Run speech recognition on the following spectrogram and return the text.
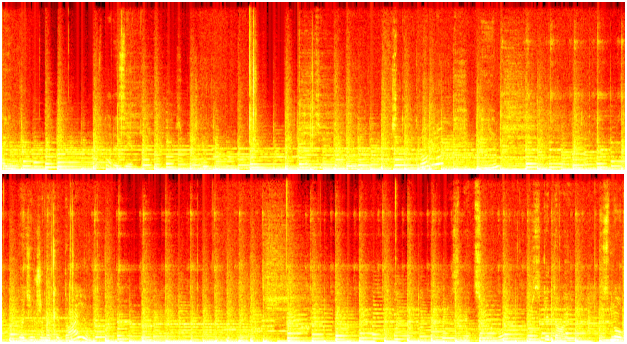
Накидаємо просто резинку. Тоді вже накидаю. Після цього скидаю. Знову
